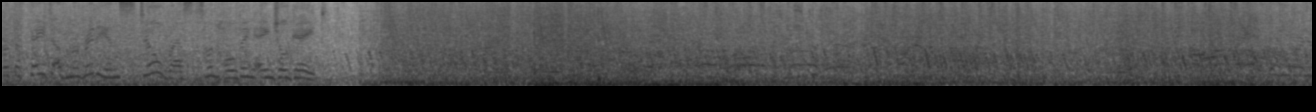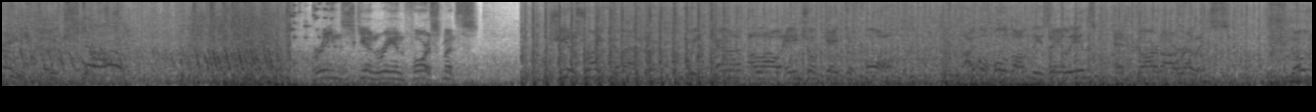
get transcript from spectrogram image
But the fate of Meridian still rests on holding Angel Gate. Reinforcements. She is right, Commander. We cannot allow Angel Gate to fall. I will hold off these aliens and guard our relics. Go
